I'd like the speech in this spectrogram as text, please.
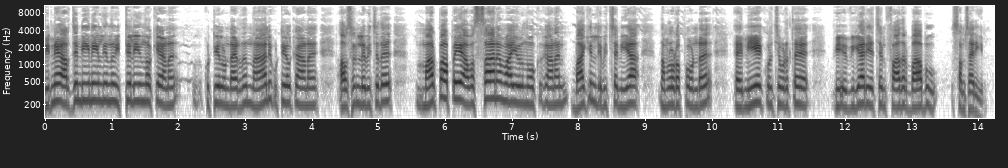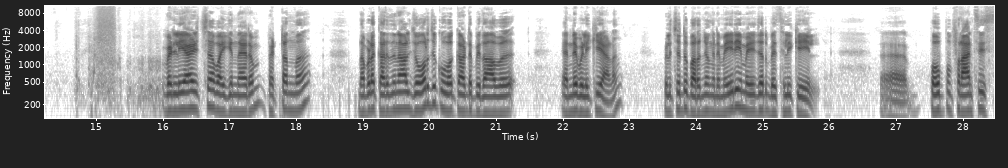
പിന്നെ അർജന്റീനയിൽ നിന്നും ഇറ്റലിയിൽ നിന്നൊക്കെയാണ് കുട്ടികളുണ്ടായിരുന്നത്. നാല് കുട്ടികൾക്കാണ് അവസരം ലഭിച്ചത്. മാർപ്പാപ്പയെ അവസാനമായി ഒരു നോക്ക് കാണാൻ ഭാഗ്യം ലഭിച്ച നിയ നമ്മളോടൊപ്പം ഉണ്ട്. നിയയെക്കുറിച്ച് ഇവിടുത്തെ വികാരി അച്ഛൻ ഫാദർ ബാബു സംസാരിക്കും. വെള്ളിയാഴ്ച വൈകുന്നേരം പെട്ടെന്ന് നമ്മുടെ കരുതിനാൽ ജോർജ് കൂവക്കാട്ട് പിതാവ് എന്നെ വിളിക്കുകയാണ്. വിളിച്ചിട്ട് പറഞ്ഞു അങ്ങനെ മേരി മേജർ ബെസിലിക്കയിൽ പോപ്പ് ഫ്രാൻസിസ്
